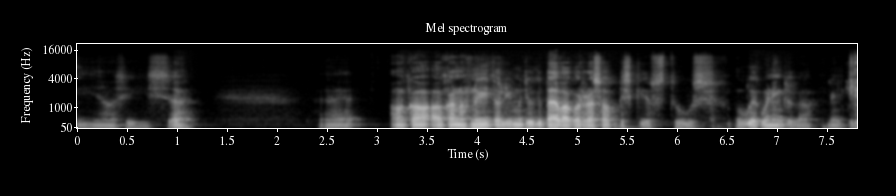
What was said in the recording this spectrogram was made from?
Ja siis äh, äh, aga, aga noh, nüüd oli muidugi päevakorras hoopiski just uus, uue kuningaga münt.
